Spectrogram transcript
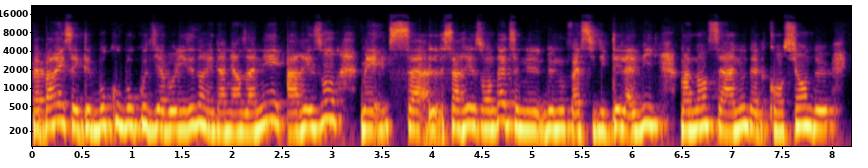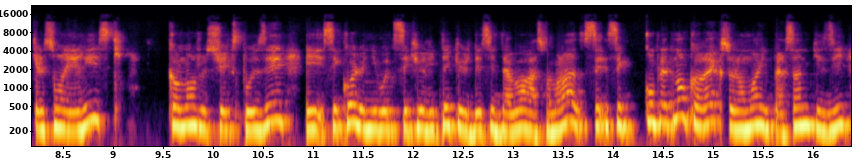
Mais pareil, ça a été beaucoup beaucoup diabolisé dans les dernières années, à raison. Mais sa sa raison d'être, c'est de nous faciliter la vie. Maintenant, c'est à nous d'être conscients de quels sont les risques comment je suis exposée et c'est quoi le niveau de sécurité que je décide d'avoir à ce moment-là. C'est complètement correct selon moi une personne qui se dit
